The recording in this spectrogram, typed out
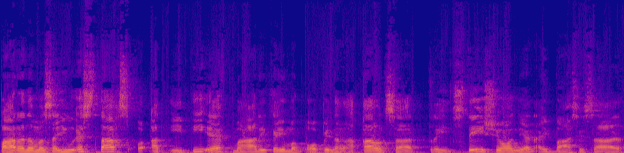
Para naman sa US stocks at ETF, maaari kayong mag-open ng account sa trade station. Yan ay base sa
